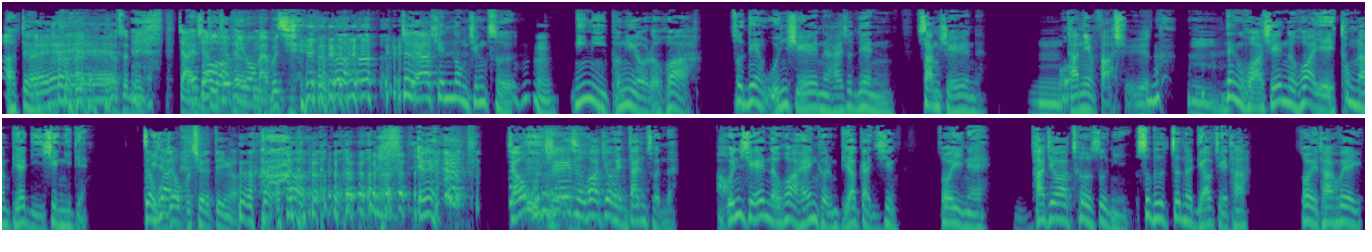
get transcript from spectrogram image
啊，对，就顺便讲一下，比特币我买不起，这个要先弄清楚。嗯，你女朋友的话是念文学院的还是念商学院的？嗯，她念法学院。嗯，念 法学院的话也通常比较理性一点，这我就不确定了。因为假如文学院的话就很单纯的，文学院的话很可能比较感性，所以呢，他就要测试你是不是真的了解他，所以他会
